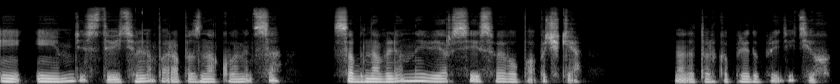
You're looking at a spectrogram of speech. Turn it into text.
И им действительно пора познакомиться с обновленной версией своего папочки. Надо только предупредить их,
